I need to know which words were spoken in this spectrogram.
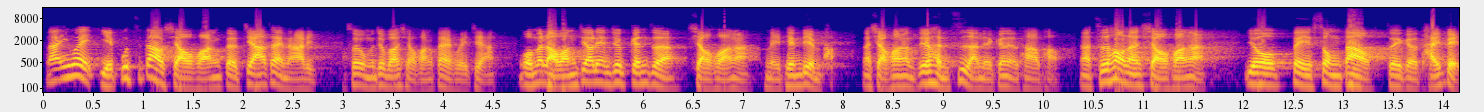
那因为也不知道小黄的家在哪里，所以我们就把小黄带回家。我们老王教练就跟着小黄啊，每天练跑。那小黄就很自然的跟着他跑。那之后呢，小黄啊又被送到这个台北，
